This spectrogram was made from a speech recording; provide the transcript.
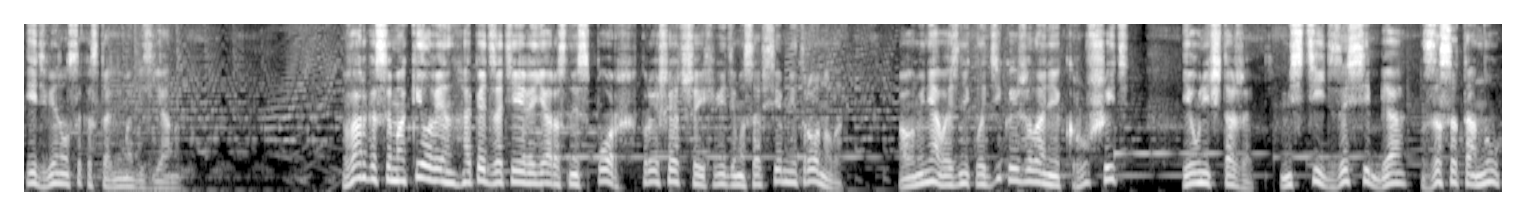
и двинулся к остальным обезьянам. Варгас и Макилвин опять затеяли яростный спор, происшедшее их, видимо, совсем не тронуло, а у меня возникло дикое желание крушить и уничтожать, мстить за себя, за сатану,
